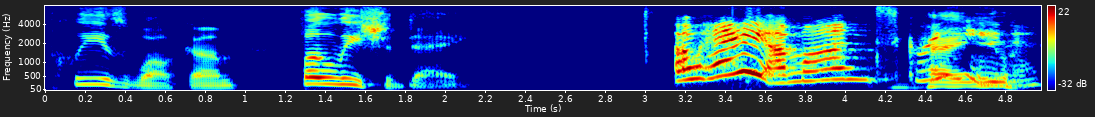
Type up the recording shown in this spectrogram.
please welcome felicia day Oh, hey, I'm on Hey, screen. you,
